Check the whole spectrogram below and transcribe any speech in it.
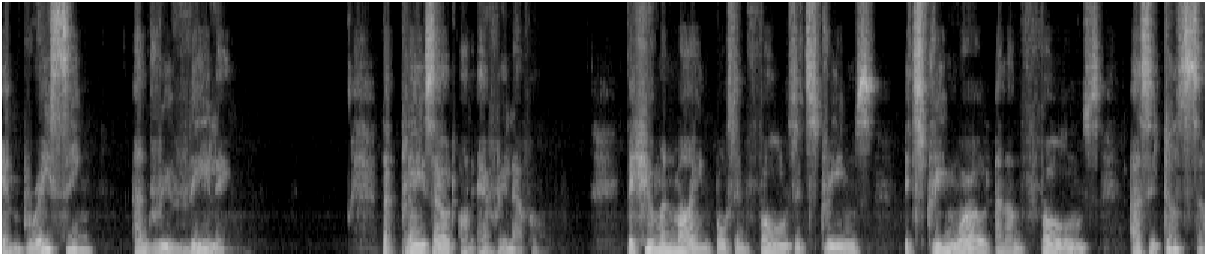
embracing and revealing that plays out on every level. The human mind both enfolds its dreams, its dream world, and unfolds as it does so.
